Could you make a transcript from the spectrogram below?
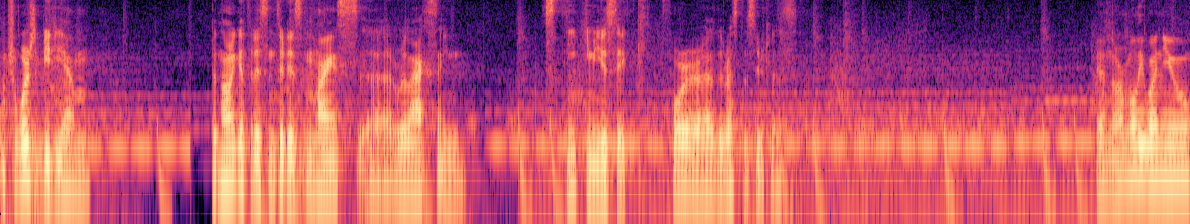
much worse BGM. But now we get to listen to this nice, uh, relaxing, sneaky music for uh, the rest of Suitless. Yeah, normally when you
